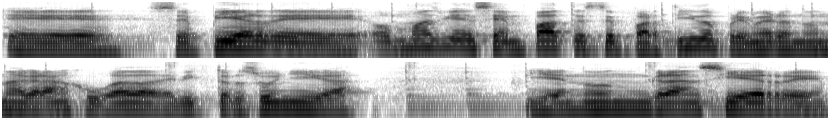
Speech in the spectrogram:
Eh, se pierde, o más bien se empata este partido, primero en una gran jugada de Víctor Zúñiga y en un gran cierre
